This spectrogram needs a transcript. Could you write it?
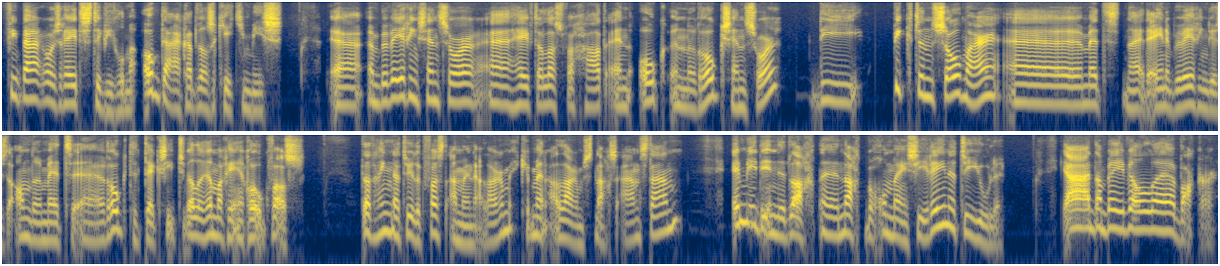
Fibaro is reeds stabiel, maar ook daar gaat wel eens een keertje mis. Uh, een bewegingssensor uh, heeft er last van gehad en ook een rooksensor. Die piekten zomaar met nou de ene beweging, dus de andere met rookdetectie, terwijl er helemaal geen rook was. Dat hing natuurlijk vast aan mijn alarm. Ik heb mijn alarm s'nachts aanstaan. En midden in de nacht begon mijn sirene te joelen. Ja, dan ben je wel wakker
